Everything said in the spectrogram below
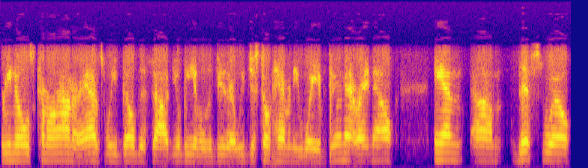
renewals come around, or as we build this out, you'll be able to do that. We just don't have any way of doing that right now. And um, this will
